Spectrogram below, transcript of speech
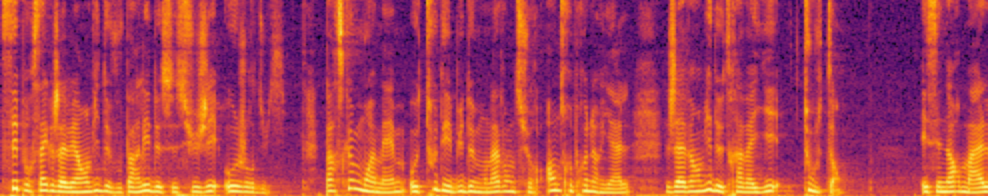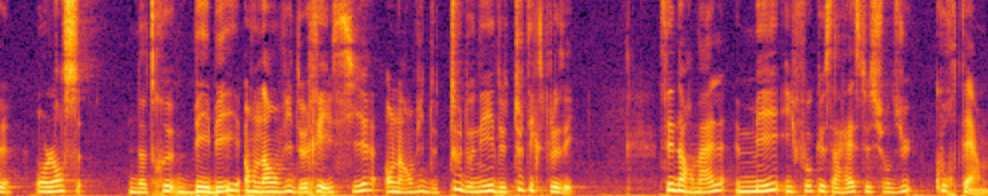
C'est pour ça que j'avais envie de vous parler de ce sujet aujourd'hui. Parce que moi-même, au tout début de mon aventure entrepreneuriale, j'avais envie de travailler tout le temps. Et c'est normal, on lance notre bébé, on a envie de réussir, on a envie de tout donner, de tout exploser. C'est normal, mais il faut que ça reste sur du court terme.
